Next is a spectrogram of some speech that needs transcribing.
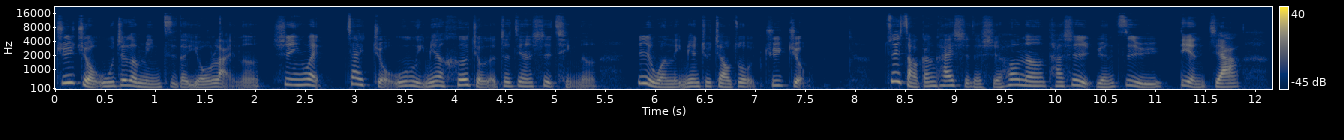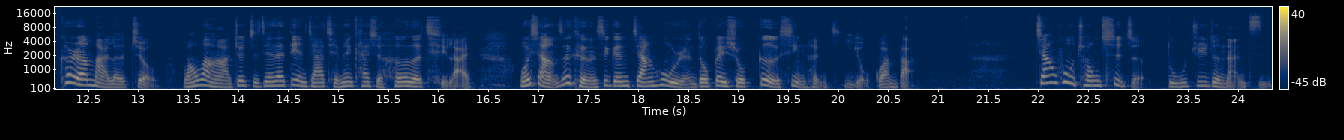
居酒屋这个名字的由来呢，是因为在酒屋里面喝酒的这件事情呢，日文里面就叫做居酒。最早刚开始的时候呢，它是源自于店家，客人买了酒，往往啊就直接在店家前面开始喝了起来。我想这可能是跟江户人都被说个性很急有关吧。江户充斥着。独居的男子，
